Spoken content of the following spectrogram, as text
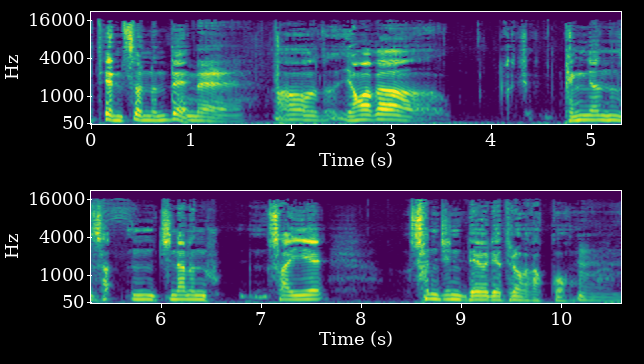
됐었는데 네. 어, 영화가 100년 사, 음, 지나는 사이에 선진 대열에 들어가갖고 음.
